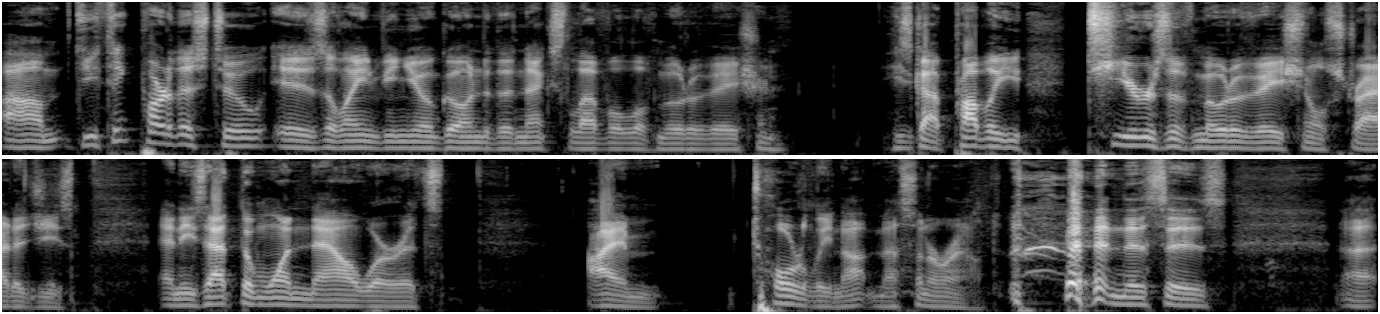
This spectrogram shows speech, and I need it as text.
Um, do you think part of this too is Alain Vigneault going to the next level of motivation? He's got probably tiers of motivational strategies, and he's at the one now where it's I'm totally not messing around, and this is. Uh,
